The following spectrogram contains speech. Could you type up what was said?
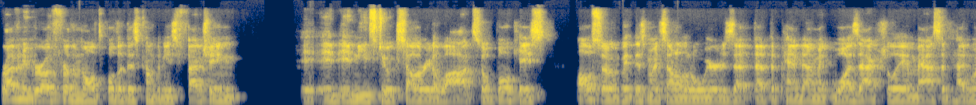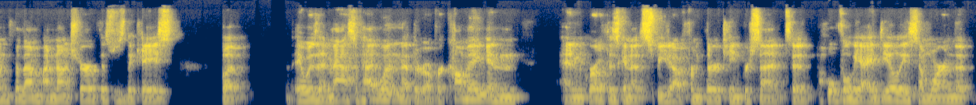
revenue growth for the multiple that this company is fetching. It, it needs to accelerate a lot. So bull case also, this might sound a little weird, is that that the pandemic was actually a massive headwind for them. I'm not sure if this was the case, but it was a massive headwind that they're overcoming, and and growth is going to speed up from 13% to hopefully, ideally, somewhere in the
